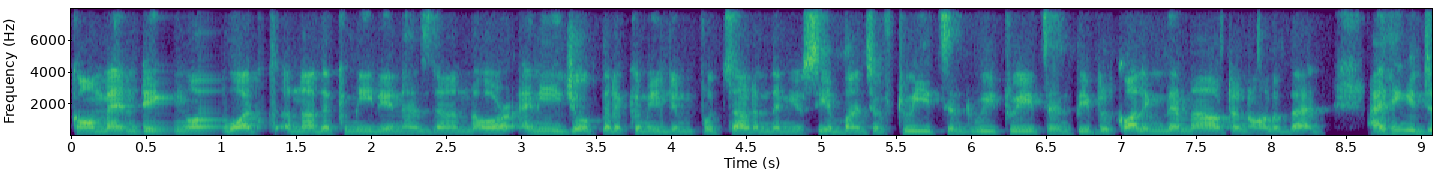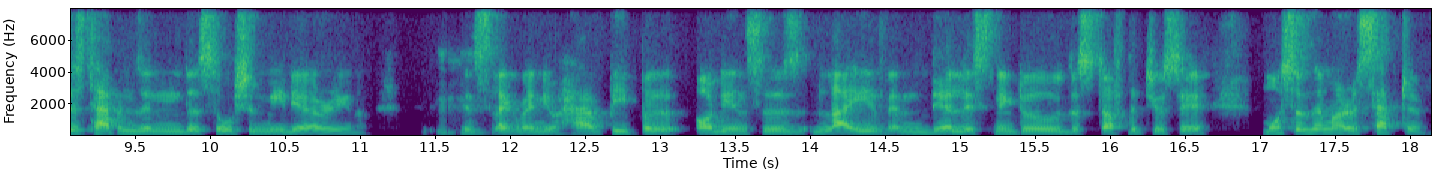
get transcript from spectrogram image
commenting on what another comedian has done or any joke that a comedian puts out and then you see a bunch of tweets and retweets and people calling them out and all of that. I think it just happens in the social media arena Mm-hmm. It's like when you have people, audiences live and they're listening to the stuff that you say, most of them are receptive.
